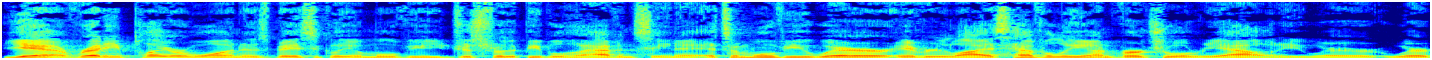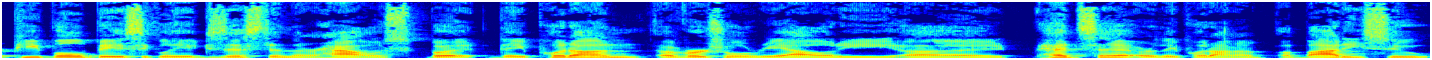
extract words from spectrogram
Yeah, Ready Player One is basically a movie just for the people who haven't seen it. It's a movie where it relies heavily on virtual reality, where where people basically exist in their house, but they put on a virtual reality uh, headset or they put on a, a bodysuit,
